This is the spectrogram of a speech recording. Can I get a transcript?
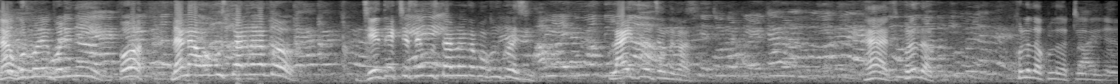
না গুড মর্নিং বলিনি। ও না না ও বুঝতে পারবে না তো। যে দেখছে সে বুঝতে পারবে না তো কখন করেছি। লাইট জ্বলছে অন্ধকার হ্যাঁ খুলে দাও। খুলে দাও খুলে দাও ট্রেন যাবে।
